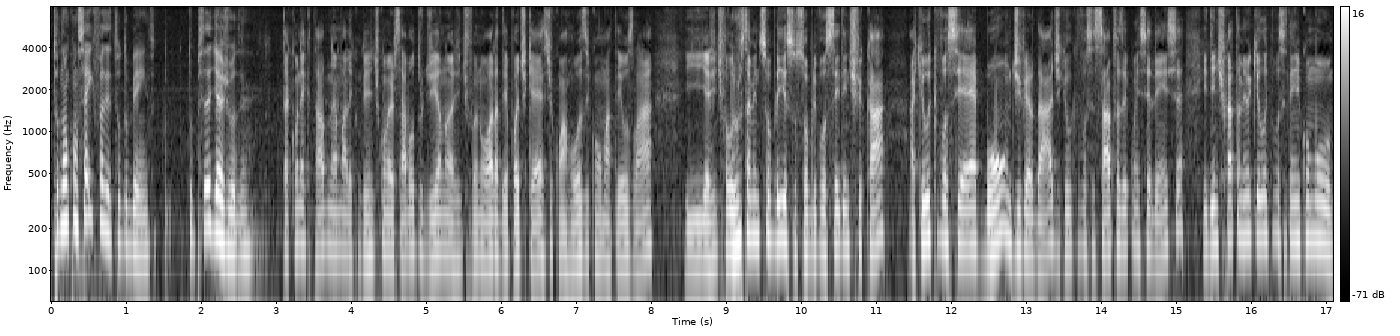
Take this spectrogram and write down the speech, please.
tu não consegue fazer tudo bem, tu, tu precisa de ajuda. Tá conectado, né, Malik, com o que a gente conversava outro dia, a gente foi no Hora D Podcast com a Rose e com o Matheus lá, e a gente falou justamente sobre isso, sobre você identificar aquilo que você é bom de verdade, aquilo que você sabe fazer com excelência, identificar também aquilo que você tem como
